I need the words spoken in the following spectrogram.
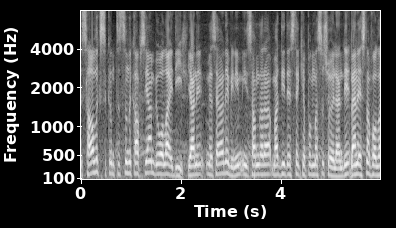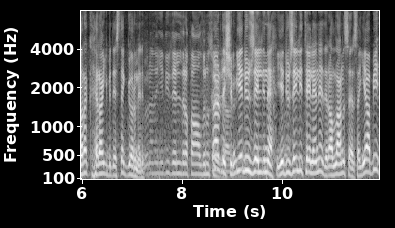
sağlık sıkıntısını kapsayan bir olay değil. Yani mesela ne bileyim insanlara maddi destek yapılması söylendi. Ben esnaf olarak herhangi bir destek görmedim. Öğrende 750 lira falan aldığını söylüyor Kardeşim abi. 750 ne? 750 TL nedir Allah'ını seversen? Ya bir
